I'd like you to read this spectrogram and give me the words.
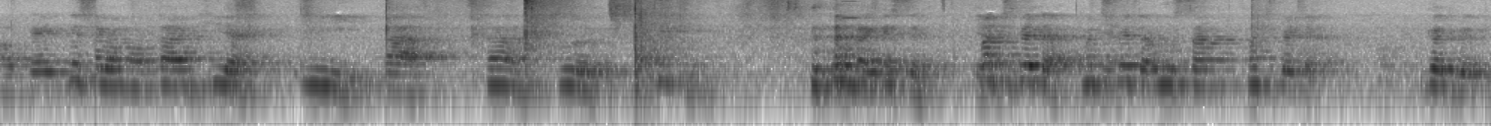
Okay, this one more time here. E, su, kicking. Like this. Yeah. Much better, much Yeah. better, Ooh, san, much better. Good, good.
